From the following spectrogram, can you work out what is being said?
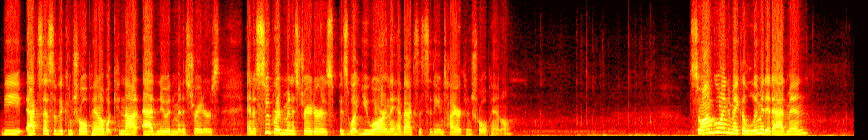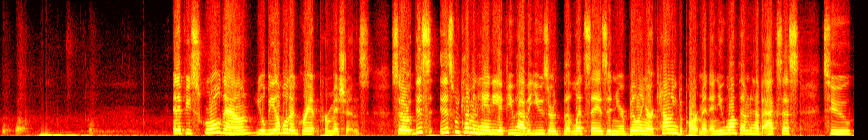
the access of the control panel but cannot add new administrators. And a super administrator is, is what you are and they have access to the entire control panel. So I'm going to make a limited admin. And if you scroll down, you'll be able to grant permissions. So this, this would come in handy if you have a user that let's say is in your billing or accounting department and you want them to have access to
